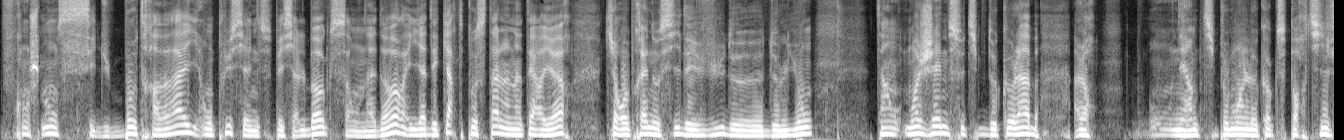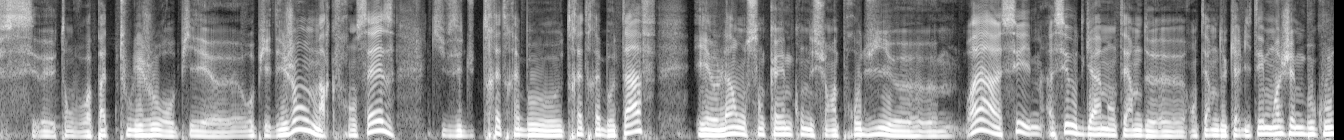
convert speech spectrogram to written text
franchement, c'est du beau travail. En plus, il y a une spéciale box, ça on adore. Et il y a des cartes postales à l'intérieur qui reprennent aussi des vues de Lyon. Moi j'aime ce type de collab. Alors, on est un petit peu moins le coq sportif, t'en vois pas tous les jours au pied, euh, au pied des gens, marque française, qui faisait du très très beau, très très beau taf. Et euh, là, on sent quand même qu'on est sur un produit euh, assez, assez haut de gamme en termes de, en termes de qualité. Moi, j'aime beaucoup.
